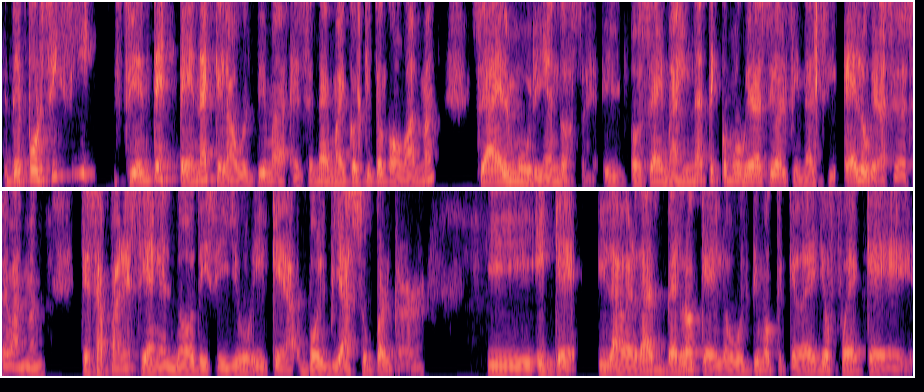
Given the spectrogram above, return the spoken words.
de por sí sí sientes pena que la última escena de Michael Keaton como Batman sea él muriéndose. Y, o sea, imagínate cómo hubiera sido al final si él hubiera sido ese Batman que se aparecía en el no DCU y que volvía a Supergirl. Y, y que, y la verdad, verlo que lo último que quedó de ellos fue que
